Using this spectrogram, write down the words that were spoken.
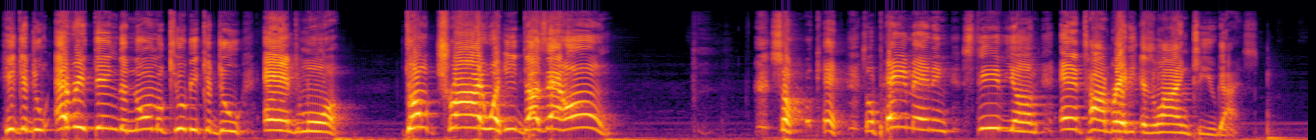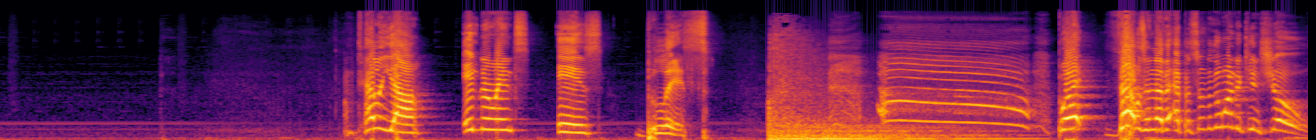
He could do everything the normal QB could do and more. Don't try what he does at home. So, okay. So, Peyton Manning, Steve Young, and Tom Brady is lying to you guys. I'm telling y'all, ignorance is bliss. Was another episode of The Wunderkind Show.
